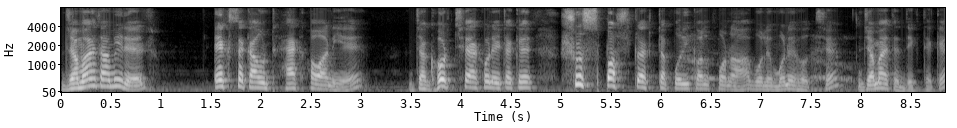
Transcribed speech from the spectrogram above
জামায়াত আমিরের এক্স অ্যাকাউন্ট হ্যাক হওয়া নিয়ে যা ঘটছে এখন এটাকে সুস্পষ্ট একটা পরিকল্পনা বলে মনে হচ্ছে জামায়াতের দিক থেকে,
